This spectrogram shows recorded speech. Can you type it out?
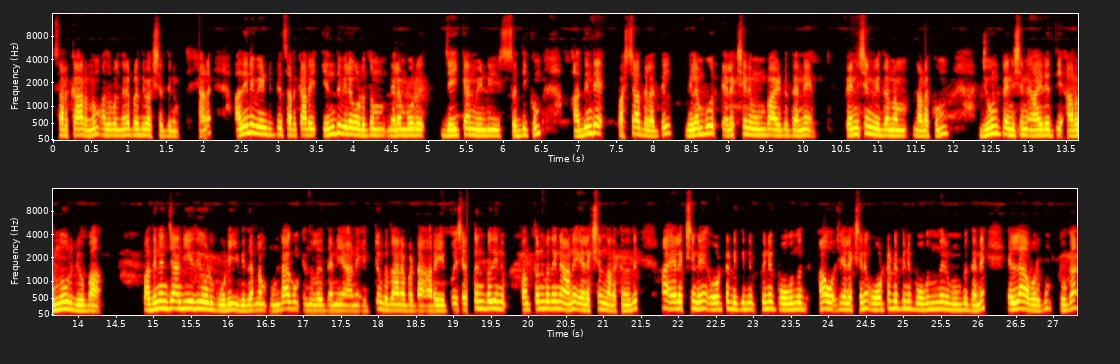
സർക്കാരിനും അതുപോലെ തന്നെ പ്രതിപക്ഷത്തിനും. ആണ്. അതിനു വേണ്ടിയിട്ട് സർക്കാർ എന്ത് വില കൊടുത്തും നിലമ്പൂർ ജയിക്കാൻ വേണ്ടി ശ്രദ്ധിക്കും. അതിന്റെ പശ്ചാത്തലത്തിൽ നിലമ്പൂർ ഇലക്ഷന് മുമ്പായിട്ട് തന്നെ പെൻഷൻ വിതരണം നടക്കും. ജൂൺ പെൻഷൻ ആയിരത്തി അറുന്നൂറ് രൂപ പതിനഞ്ചാം തീയതിയോടുകൂടി വിതരണം ഉണ്ടാകും എന്നുള്ളത് തന്നെയാണ് ഏറ്റവും പ്രധാനപ്പെട്ട അറിയിപ്പ്. പത്തൊൻപതിന് പത്തൊൻപതിനാണ് ഇലക്ഷൻ നടക്കുന്നത്. ആ ഇലക്ഷന് വോട്ടെടുപ്പിന് പോകുന്ന ആ ഇലക്ഷന് വോട്ടെടുപ്പിന് പോകുന്നതിന് മുമ്പ് തന്നെ എല്ലാവർക്കും തുക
